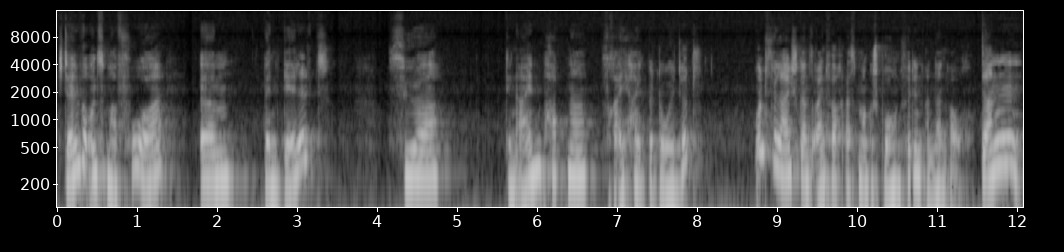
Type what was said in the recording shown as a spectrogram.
stellen wir uns mal vor, ähm, wenn Geld für den einen Partner Freiheit bedeutet und vielleicht ganz einfach erstmal gesprochen für den anderen auch. Dann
